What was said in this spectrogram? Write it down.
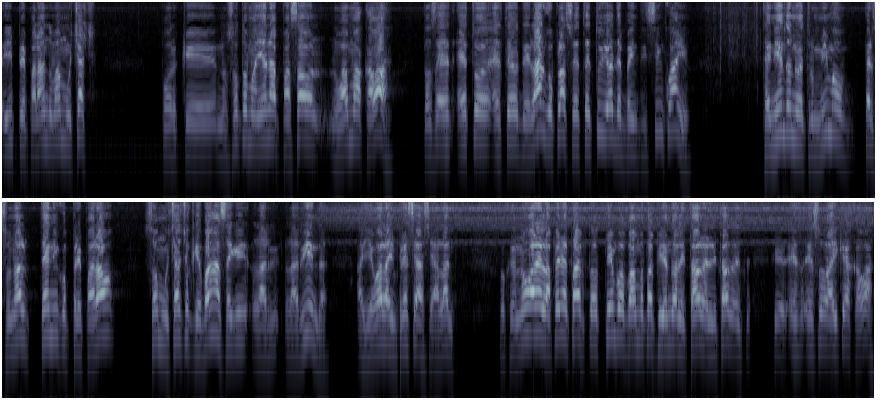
ir preparando más muchachos porque nosotros mañana pasado nos vamos a acabar. Entonces, esto, este es de largo plazo, este estudio es de 25 años. Teniendo nuestro mismo personal técnico preparado, son muchachos que van a seguir la, rienda, a llevar la empresa hacia adelante. Porque no vale la pena estar todo el tiempo, vamos a estar pidiendo al Estado, al Estado, eso, eso hay que acabar.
